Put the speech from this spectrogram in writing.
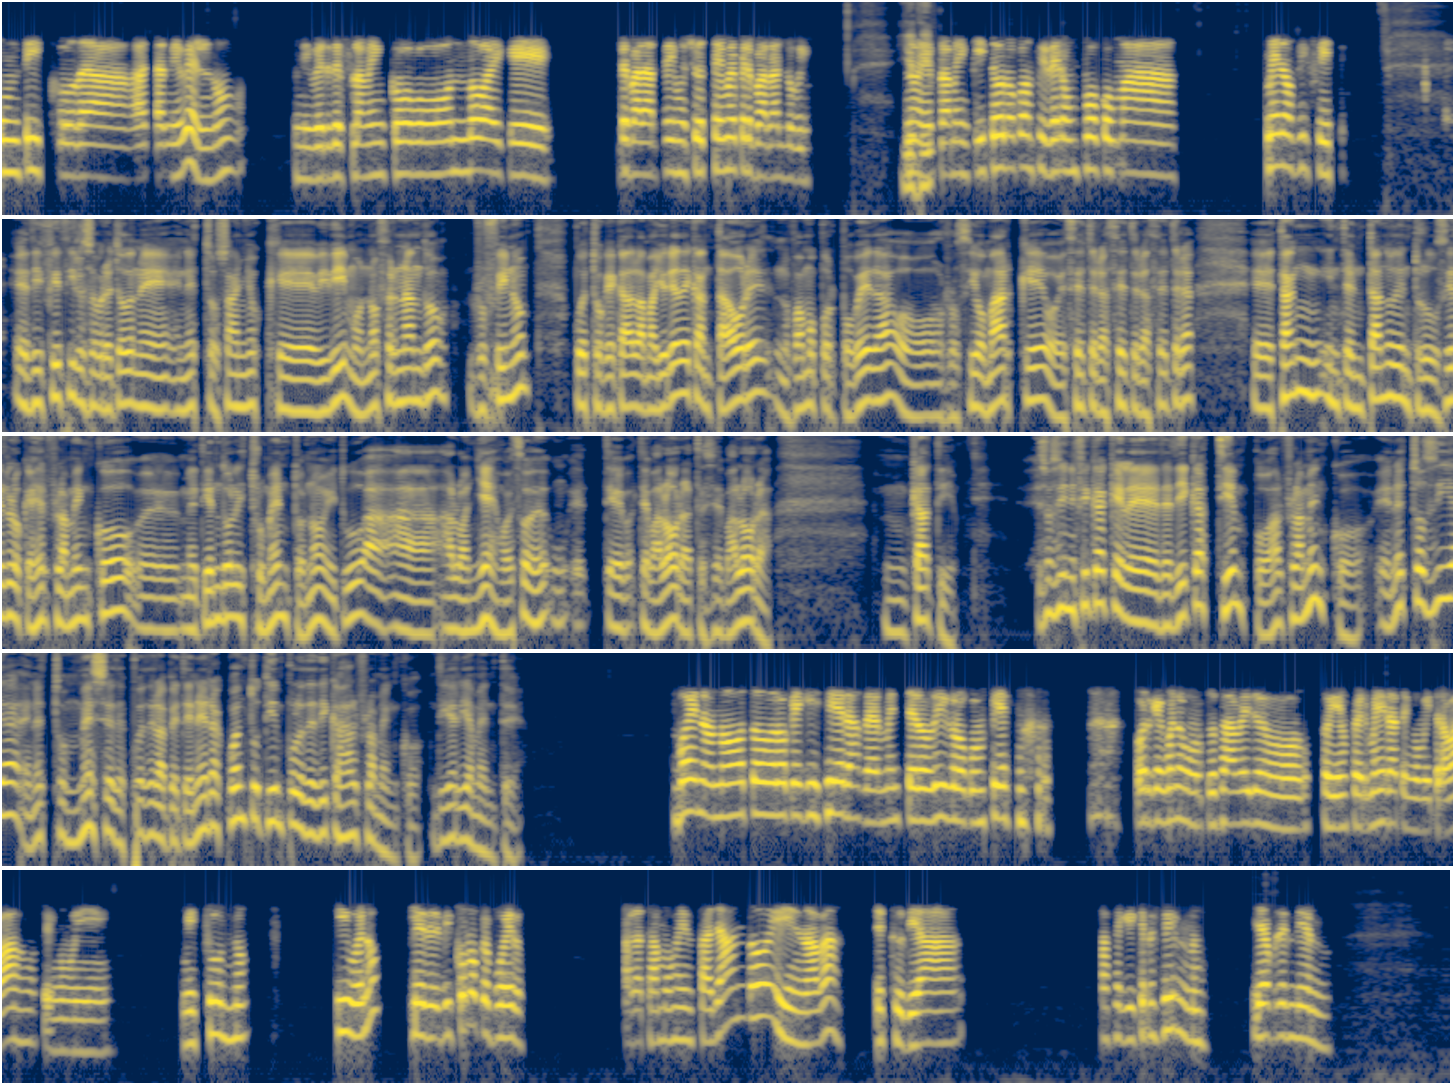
un disco de, a tal nivel, ¿no? A nivel de flamenco hondo hay que prepararse muchos temas y prepararlo bien. no, el flamenquito lo considero un poco más menos difícil es difícil, sobre todo en, estos años que vivimos, ¿no, Fernando Rufino? Puesto que cada, la mayoría de cantadores, nos vamos por Poveda o Rocío Márquez o etcétera, etcétera, etcétera, eh, están intentando de introducir lo que es el flamenco eh, metiendo el instrumento, ¿no? Y tú a, lo añejo, eso eh, te, valora, te se valora. Mm, Katy, eso significa que le dedicas tiempo al flamenco. En estos días, en estos meses después de la petenera, ¿cuánto tiempo le dedicas al flamenco diariamente? Bueno, no todo lo que quisiera, realmente lo digo, lo confieso. Porque, bueno, como tú sabes, yo soy enfermera, tengo mi trabajo, tengo mi, mis turnos. Y bueno, le dedico lo que puedo. Ahora estamos ensayando y nada, estudiar a seguir creciendo y aprendiendo.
